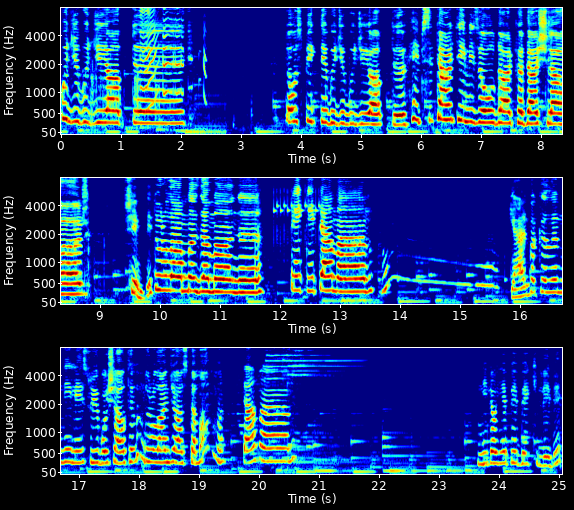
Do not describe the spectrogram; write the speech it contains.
Bıcı bıcı yaptık. Tospik de bıcı bıcı yaptı. Hepsi tertemiz oldu arkadaşlar. Şimdi durulanma zamanı. Peki tamam. Gel bakalım Nili suyu boşaltalım durulanacağız tamam mı? Tamam. Nilo'ya bebekleri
